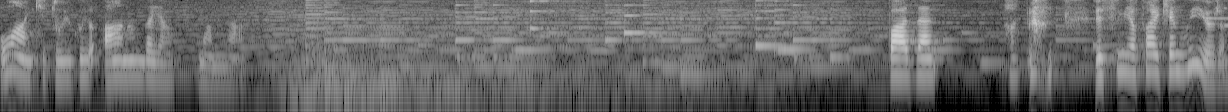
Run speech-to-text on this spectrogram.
o anki duyguyu anında yansıtmam lazım. Bazen resim yaparken uyuyorum.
